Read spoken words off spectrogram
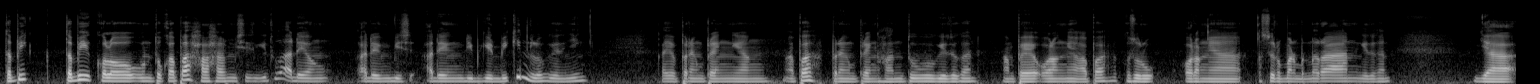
Tapi tapi kalau untuk apa hal-hal mistis gitu ada yang ada yang bisa ada yang dibikin-bikin loh anjing. Kayak prank-prank yang apa prank-prank hantu gitu kan. Sampai orangnya apa kesuruh orangnya kesurupan beneran gitu kan. Ya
